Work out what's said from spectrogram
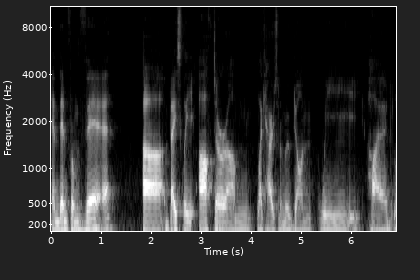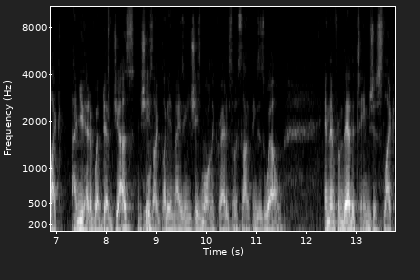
and then from there, uh, basically after um, like Harry sort of moved on, we hired like a new head of web dev, Jazz, and she's like bloody amazing, and she's more on the creative sort of side of things as well. And then from there, the team's just like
